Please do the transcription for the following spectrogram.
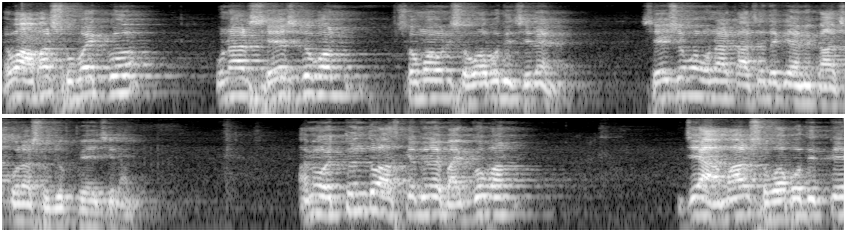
এবং আমার সৌভাগ্য ওনার শেষ যখন সময় উনি সভাপতি ছিলেন, সেই সময় ওনার কাছে থেকে আমি কাজ করার সুযোগ পেয়েছিলাম। আমি অত্যন্ত আজকের দিনে ভাগ্যবান। যে আমার সভাপতিত্বে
